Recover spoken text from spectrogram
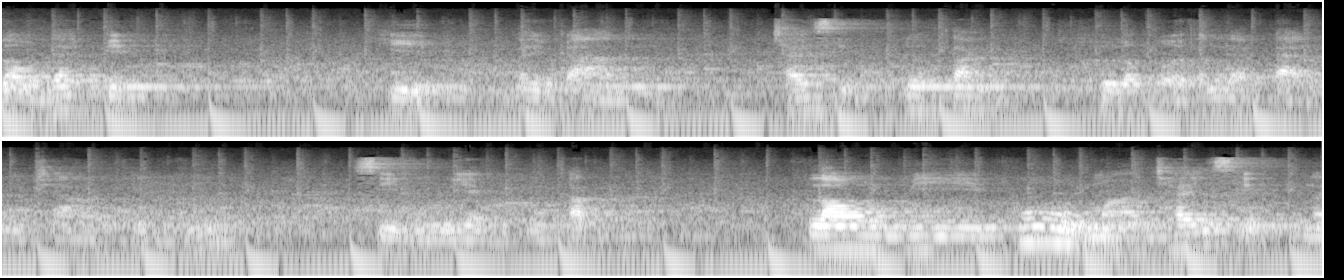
เราได้ปิดหีบในการใช้สิทธิ์เลือกตั้ง คือเราเปิดตั้งแต่8โมงเช้าถึง4โมงเย็นนะครับ เรามีผู้มาใช้สิทธิ์ใน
